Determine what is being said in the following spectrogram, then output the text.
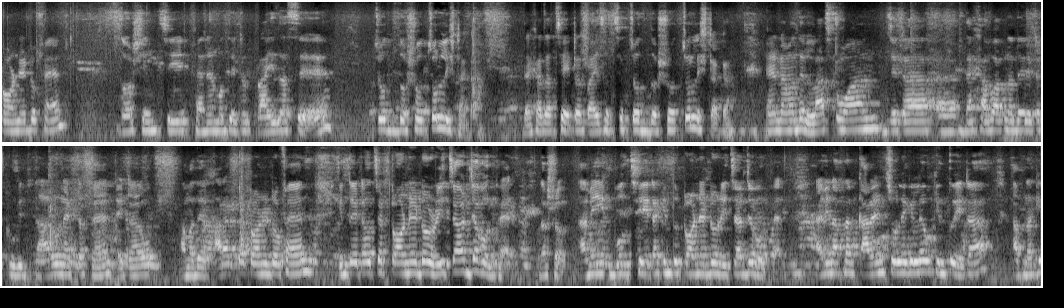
টর্নেডো ফ্যান দশ ইঞ্চি ফ্যানের মধ্যে এটার প্রাইস আছে চোদ্দোশো চল্লিশ টাকা। দেখা যাচ্ছে এটার প্রাইস হচ্ছে চোদ্দোশো চল্লিশ টাকা। অ্যান্ড আমাদের লাস্ট ওয়ান যেটা দেখাবো আপনাদের, এটা খুবই দারুণ একটা ফ্যান এটাও আমাদের আর একটা টর্নেডো ফ্যান কিন্তু এটা হচ্ছে টর্নেডো রিচার্জেবল ফ্যান দর্শক, আমি বলছি এটা কিন্তু tornado rechargeable fan I mean আপনার কারেন্ট চলে গেলেও কিন্তু এটা আপনাকে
